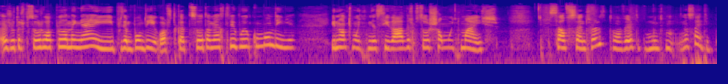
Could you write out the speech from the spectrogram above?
as outras pessoas logo pela manhã. E, por exemplo, bom dia. Gosto que a pessoa também retribua com bom dia. Eu noto muito na cidade, as pessoas são muito mais self-centered, estão a ver? Tipo, muito, não sei, tipo...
